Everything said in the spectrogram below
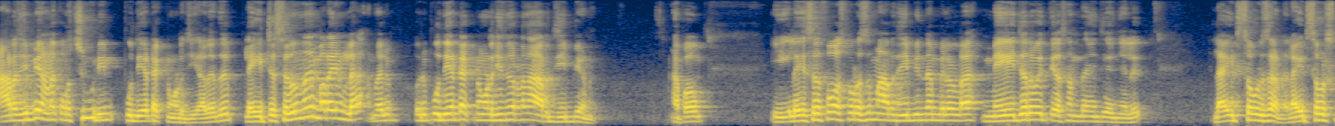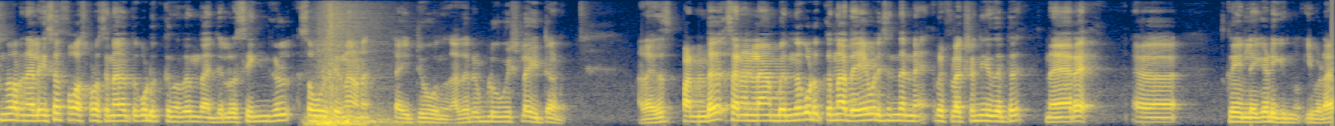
ആർ ജി ബി ആണ് കുറച്ചും കൂടി പുതിയ ടെക്നോളജി അതായത് ലേറ്റസ്റ്റ് എന്ന് ഞാൻ പറയുന്നില്ല. എന്നാലും ഒരു പുതിയ ടെക്നോളജി എന്ന് പറയുന്നത് ആർ ജി ബി ആണ്. അപ്പോൾ ഈ ലേസർ ഫോസ്ഫറസും ആർ ജി ബിയും തമ്മിലുള്ള മേജർ വ്യത്യാസം എന്താണെന്ന് വെച്ച് കഴിഞ്ഞാൽ ലൈറ്റ് സോഴ്സ് ആണ്. ലൈറ്റ് സോഴ്സ് എന്ന് പറഞ്ഞാൽ ഈ ഫോസ്ഫറസിനകത്ത് കൊടുക്കുന്നത് എന്താണെന്ന് വെച്ചാൽ ഒരു സിംഗിൾ സോഴ്സിൽ നിന്നാണ് ലൈറ്റ് പോകുന്നത്. അതൊരു ബ്ലൂയിഷ് ലൈറ്റ് ആണ്. അതായത് പണ്ട് സെനൻ ലാമ്പിൽ നിന്ന് കൊടുക്കുന്ന അതേ വെളിച്ചം തന്നെ റിഫ്ലക്ഷൻ ചെയ്തിട്ട് നേരെ സ്ക്രീനിലേക്ക് അടിക്കുന്നു. ഇവിടെ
